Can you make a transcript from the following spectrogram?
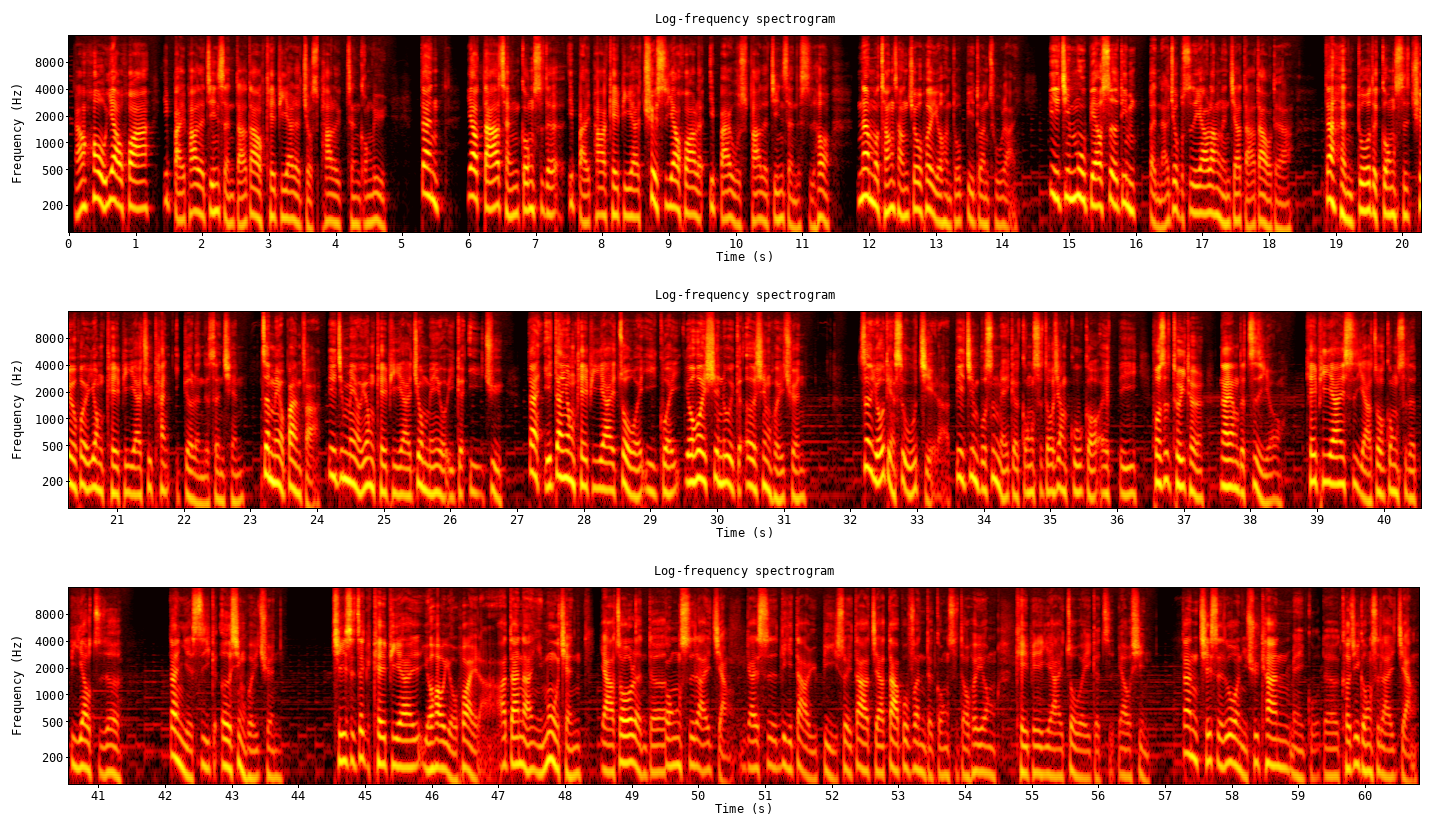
然后要花一百趴的精神达到 KPI 的九十趴的成功率，但要达成公司的一百趴 KPI，却是要花了一百五十趴的精神的时候，那么常常就会有很多弊端出来。毕竟目标设定本来就不是要让人家达到的啊，但很多的公司却会用 KPI 去看一个人的升迁，这没有办法，毕竟没有用 KPI 就没有一个依据，但一旦用 KPI 作为依归，又会陷入一个恶性回圈。这有点是无解了，毕竟不是每一个公司都像 Google、FB 或是 Twitter 那样的自由。KPI 是亚洲公司的必要之二，但也是一个恶性回圈。其实这个 KPI 有好有坏啦啊，当然以目前亚洲人的公司来讲，应该是利大于弊，所以大家大部分的公司都会用 KPI 作为一个指标性。但其实如果你去看美国的科技公司来讲，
